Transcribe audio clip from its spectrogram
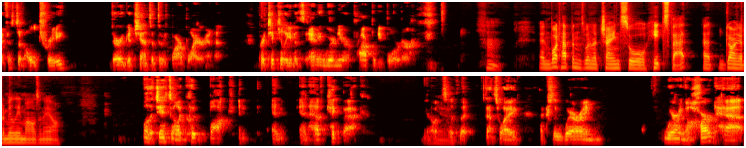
if it's an old tree, very good chance that there's barbed wire in it, particularly if it's anywhere near a property border. Hmm. And what happens when a chainsaw hits that at going at a million miles an hour? Well, the chainsaw I could buck and, and and have kickback. You know, it's yeah. like that. That's why actually wearing wearing a hard hat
